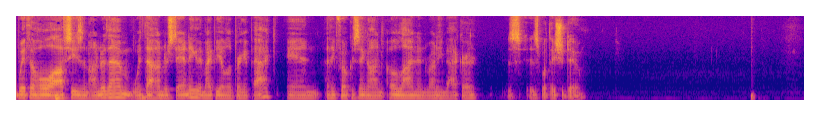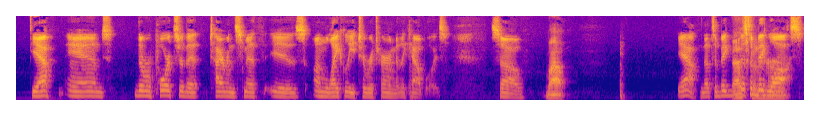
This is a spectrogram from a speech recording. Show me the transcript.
with the whole offseason under them, with that understanding, they might be able to bring it back. And I think focusing on O line and running back are, is, is what they should do. Yeah, and the reports are that Tyron Smith is unlikely to return to the Cowboys. So Wow. Yeah, that's a big That's that's, a big hurt. loss.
